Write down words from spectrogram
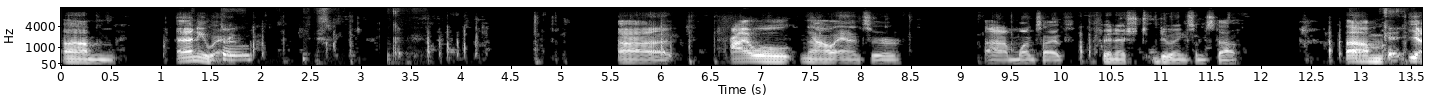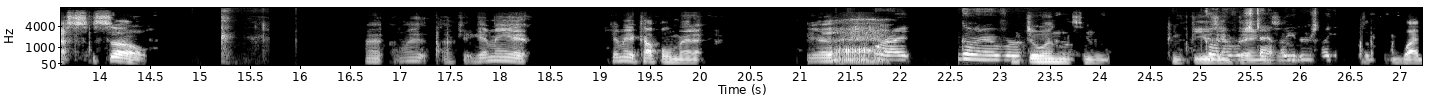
Um. Anyway, So uh, I will now answer. Um, once I've finished doing some stuff. Um. Okay. Yes. So. What, what? Okay, give me give me a couple minutes. Yeah, All right, going over doing some confusing things leaders. Like the web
